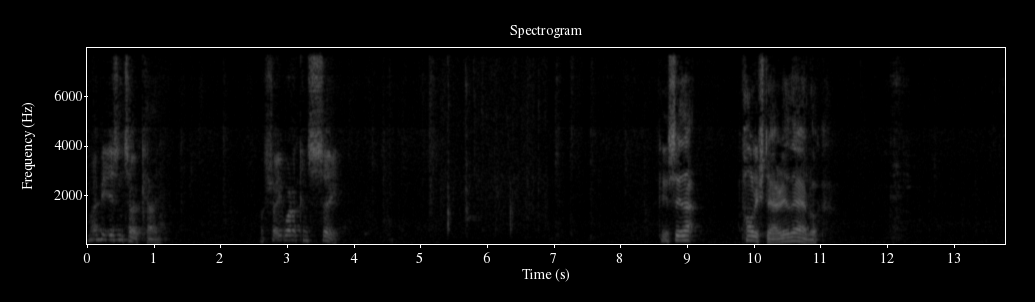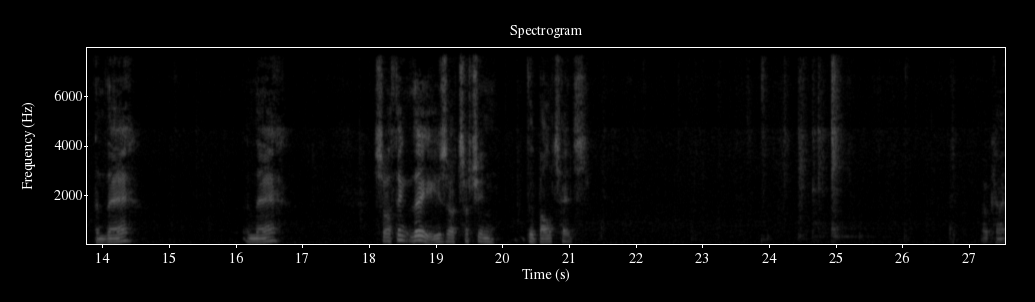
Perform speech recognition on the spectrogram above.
Maybe it isn't okay. I'll show you what I can see. Can you see that polished area there, look? And there. And there. So I think these are touching the bolt heads. Okay,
